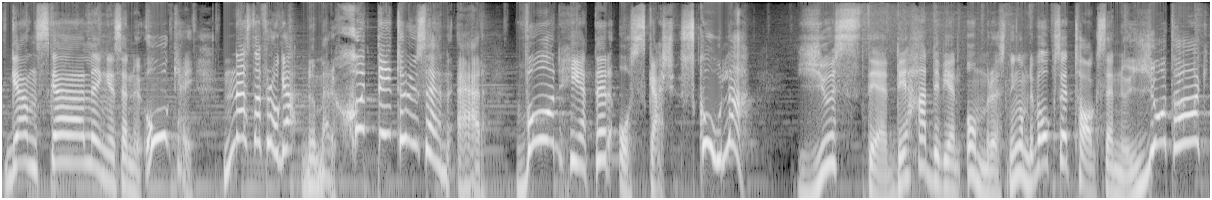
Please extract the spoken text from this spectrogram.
Ganska länge sedan nu. Okej, okay. nästa fråga, nummer 70 000 är Vad heter Oscars skola? Just det, det hade vi en omröstning om. Det var också ett tag sedan nu. Ja tack!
